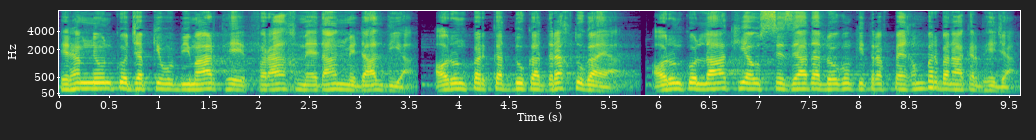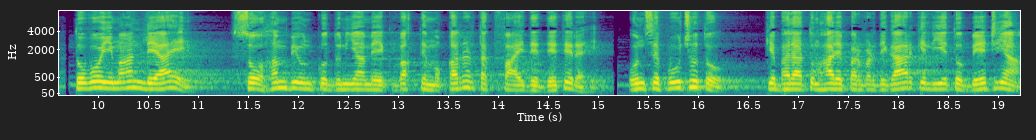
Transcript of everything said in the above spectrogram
پھر ہم نے ان کو جبکہ وہ بیمار تھے، فراخ میدان میں ڈال دیا اور ان پر کدو کا درخت اگایا۔ اور ان کو لاکھ یا اس سے زیادہ لوگوں کی طرف پیغمبر بنا کر بھیجا۔ تو وہ ایمان لے آئے، سو ہم بھی ان کو دنیا میں ایک وقت مقرر تک فائدے دیتے رہے۔ ان سے پوچھو تو کہ بھلا تمہارے پروردگار کے لیے تو بیٹیاں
